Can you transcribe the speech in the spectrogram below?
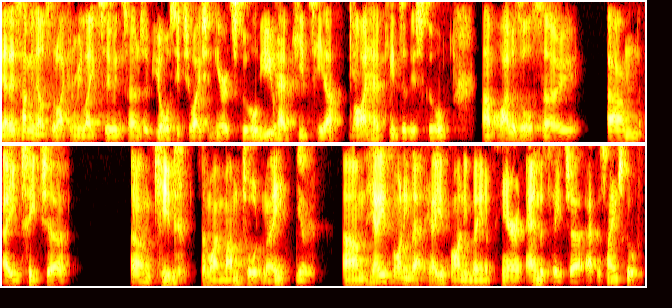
Now, there's something else that I can relate to in terms of your situation here at school. You have kids here. I have kids at this school. Um, I was also um, a teacher um, kid, so my mum taught me. Yep. Um, how are you finding that? How are you finding being a parent and a teacher at the same school?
